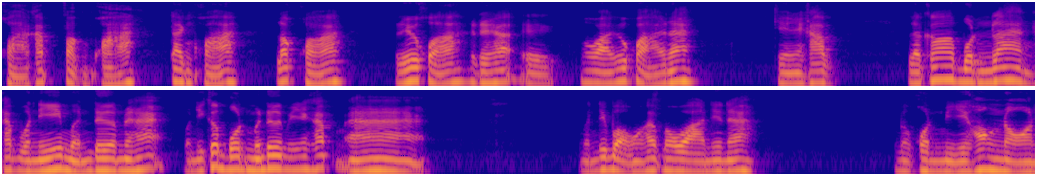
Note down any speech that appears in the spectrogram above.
ขวาครับฝั่งขวา ด้านขวาล็อกขวาเลี้ยวขวานะฮะเออเมื่อวานก็ขวานะโอเคนะครับ แล้วก็บนล่างครับวันนี้เหมือนเดิมนะฮะวันนี้ก็บนเหมือนเดิมอีกนะครับอ่าเหมือนที่บอกครับเมื่อวานนี้นะบางคนมีห้องนอน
